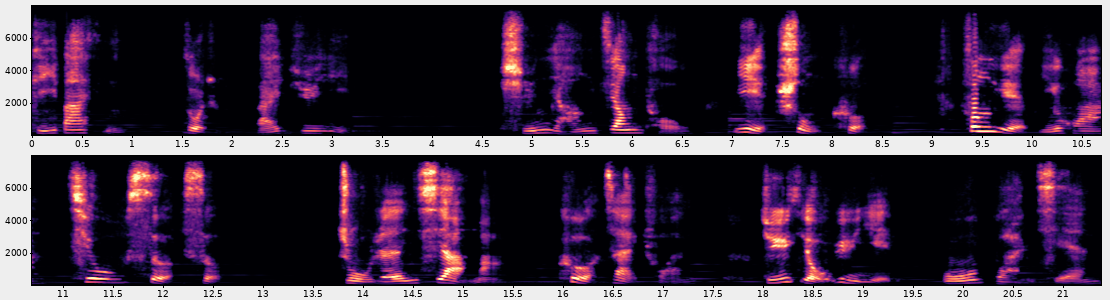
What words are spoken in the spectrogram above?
琵琶行》作者白居易。浔阳江头夜送客，风月荻花秋瑟瑟。主人下马客在船，举酒欲饮无管弦。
